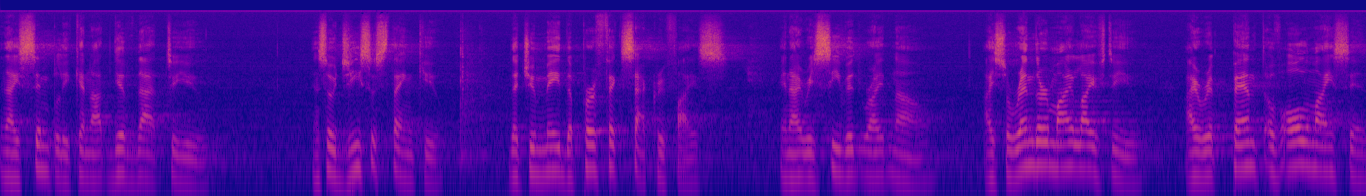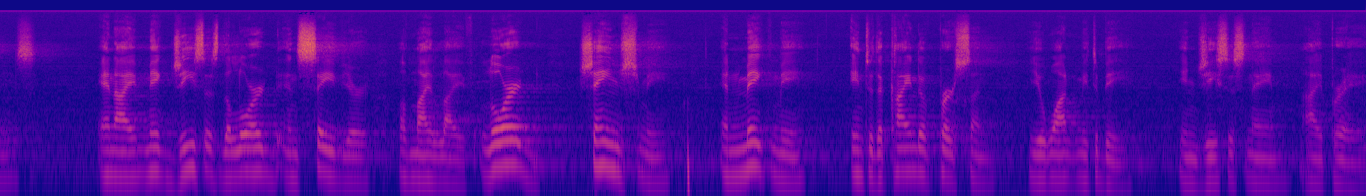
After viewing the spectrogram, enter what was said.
And I simply cannot give that to you. And so, Jesus, thank you that you made the perfect sacrifice, and I receive it right now. I surrender my life to you. I repent of all my sins and I make Jesus the Lord and Savior of my life. Lord, change me and make me into the kind of person you want me to be. In Jesus' name I pray.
